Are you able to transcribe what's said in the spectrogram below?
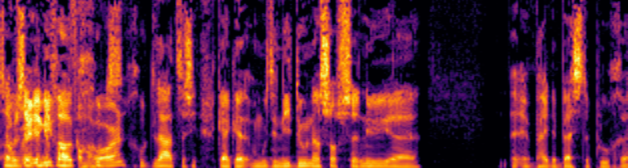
hebben zich in ieder geval ook van, goed, Hoorn. goed laten zien. Kijk, hè, we moeten niet doen alsof ze nu eh, eh, bij de beste ploeg eh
